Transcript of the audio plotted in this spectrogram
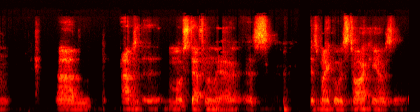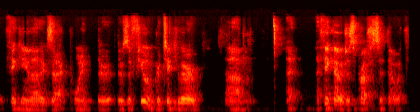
Mm-hmm. Um, most definitely, uh, as as Michael was talking, I was thinking of that exact point. There, there's a few in particular. Um, I think I would just preface it though with,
